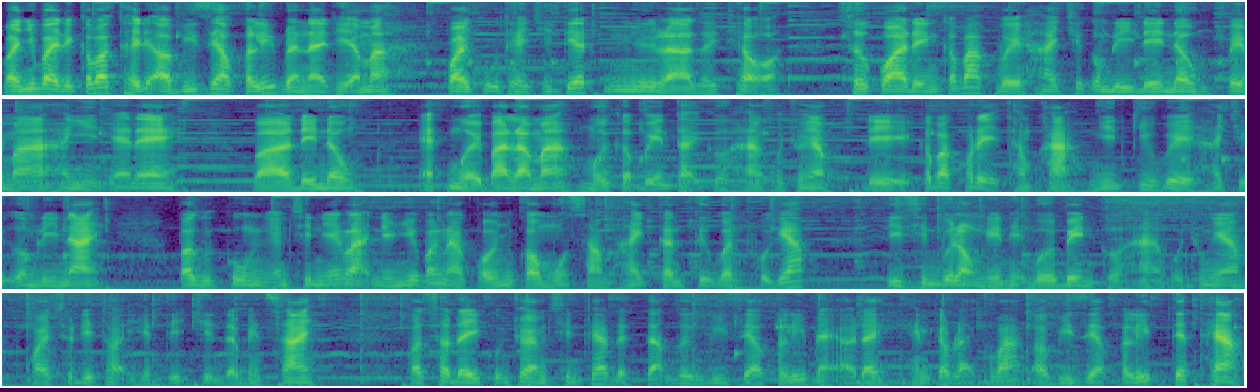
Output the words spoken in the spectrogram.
Và như vậy thì các bác thấy ở video clip lần này thì em à, quay cụ thể chi tiết như là giới thiệu sơ qua đến các bác về hai chiếc âm ly Denon PMA 2000 SE và Denon S10 ba la mã mới cập bến tại cửa hàng của chúng em để các bác có thể tham khảo, nghiên cứu về hai chiếc âm ly này. Và cuối cùng em xin nhắc lại, nếu như bác nào có nhu cầu mua sắm hay cần tư vấn phối ghép thì xin vui lòng liên hệ với bên cửa hàng của chúng em qua số điện thoại hiển thị trên tờ bên sai. Và sau đây cũng cho em xin phép được tạm dừng video clip này ở đây. Hẹn gặp lại các bác ở video clip tiếp theo.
